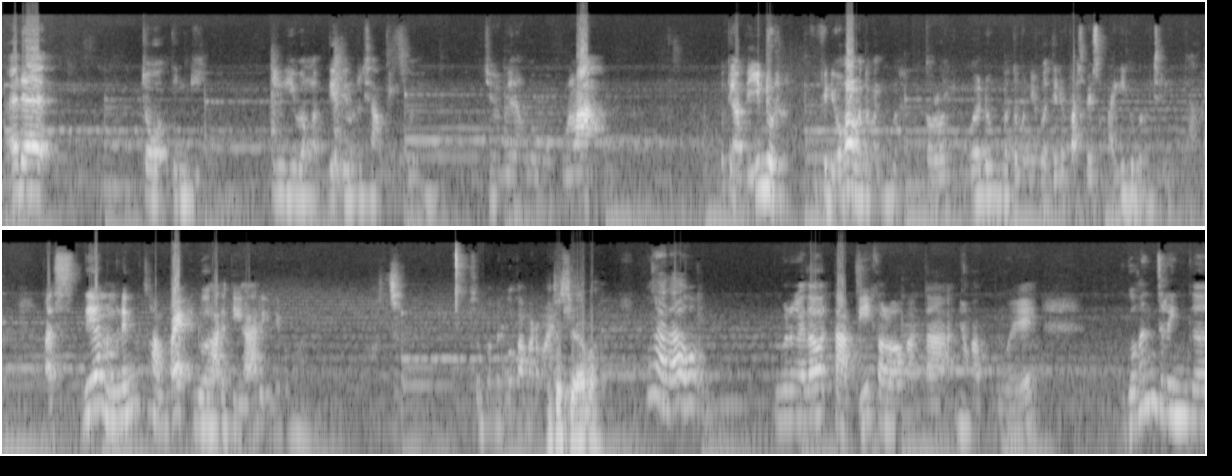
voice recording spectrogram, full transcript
Ada cowok tinggi. Tinggi banget dia tidur di samping gue cuma bilang gue mau pulang gue tinggal tidur video call sama temen gue tolongin gue dong gue temenin gue tidur pas besok pagi gue baru cerita pas dia nemenin sampai dua hari tiga hari di rumah sumpah gue kamar mandi Itu siapa? Gue nggak tahu, bener nggak tahu. Tapi kalau kata nyokap gue, gue kan sering ke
